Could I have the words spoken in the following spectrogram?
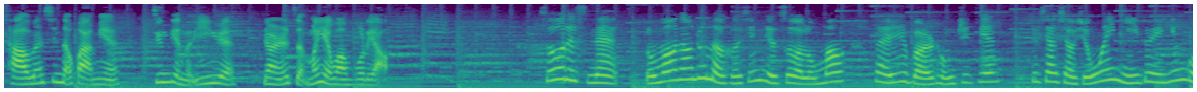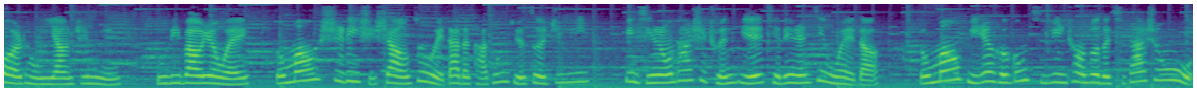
它温馨的画面、经典的音乐， 让人怎么也忘不了。そうですね。龙猫当中的核心角色龙猫，在日本儿童之间，就像小熊维尼对英国儿童一样知名。独立报认为，龙猫是历史上最伟大的卡通角色之一，并形容它是纯洁且令人敬畏的。龙猫比任何宫崎骏创作的其他生物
